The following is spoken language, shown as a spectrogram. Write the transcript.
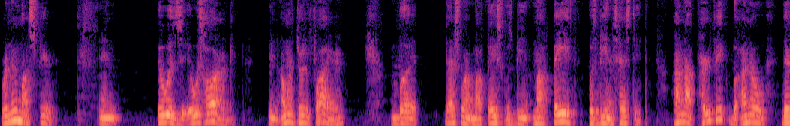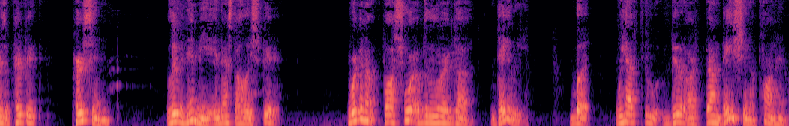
renew my spirit." And it was it was hard, and I went through the fire, but that's where my faith was being my faith was being tested. I'm not perfect, but I know there's a perfect person living in me, and that's the Holy Spirit. We're gonna fall short of the glory of God daily, but we have to build our foundation upon Him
